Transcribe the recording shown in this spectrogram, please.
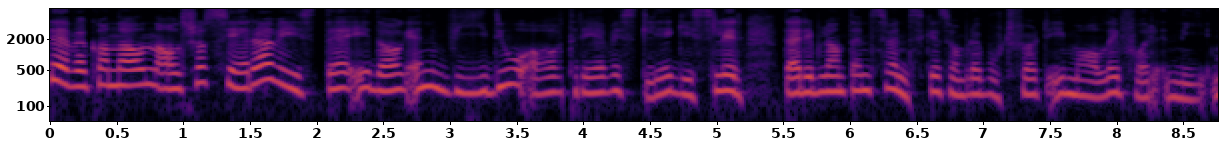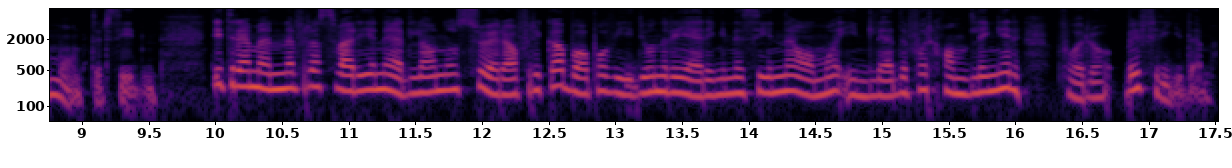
TV-kanalen Al Jazeera viste i dag en video av tre vestlige gisler, deriblant en svenske som ble bortført i Mali for ni måneder siden. De tre mennene fra Sverige, Nederland og Sør-Afrika ba på videoen regjeringene sine om å innlede forhandlinger for å befri dem.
